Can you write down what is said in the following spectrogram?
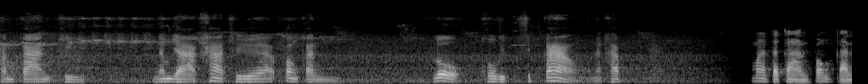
ทำการฉีดน้ำยาฆ่าเชื้อป้องกันโรคโควิด -19 นะครับ มาตรการป้องกัน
